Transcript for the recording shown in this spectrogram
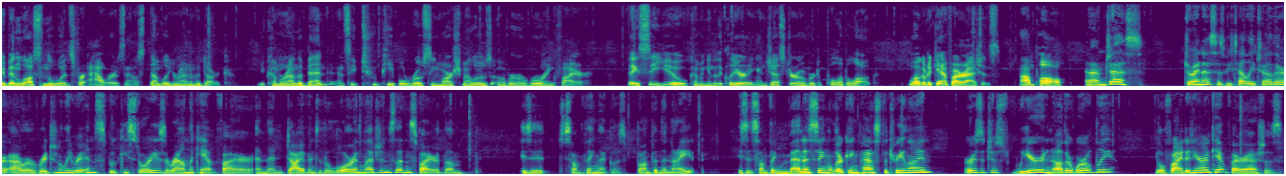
You've been lost in the woods for hours now, stumbling around in the dark. You come around the bend and see two people roasting marshmallows over a roaring fire. They see you coming into the clearing and gesture over to pull up a log. Welcome to Campfire Ashes. I'm Paul. And I'm Jess. Join us as we tell each other our originally written spooky stories around the campfire and then dive into the lore and legends that inspired them. Is it something that goes bump in the night? Is it something menacing lurking past the tree line? Or is it just weird and otherworldly? You'll find it here on Campfire Ashes.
